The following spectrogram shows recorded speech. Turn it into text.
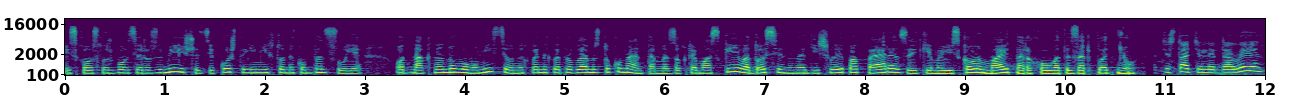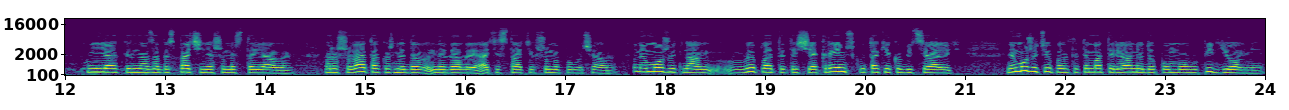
Військовослужбовці розуміють, що ці кошти їм ніхто не компенсує. Однак на новому місці у них виникли проблеми з документами. Зокрема, з Києва досі не надійшли папери, за якими військовим мають нараховувати зарплатню. Атестатів не дали ніяк на забезпечення, що ми стояли. Грошове також не дав- не дали атестатів, що ми отримали. Не можуть нам виплатити ще кримську, так як обіцяють. Не можуть виплатити матеріальну допомогу, підйомні.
